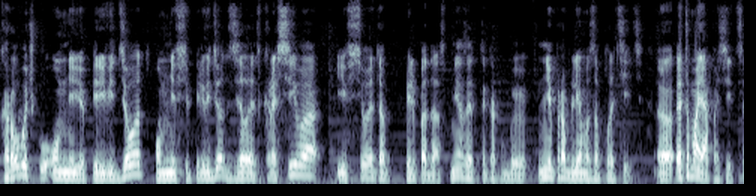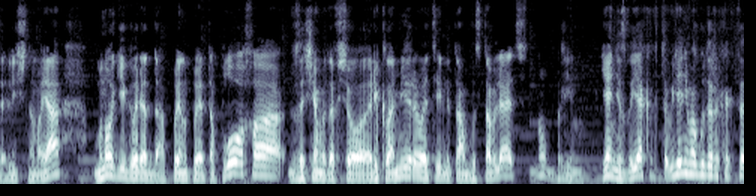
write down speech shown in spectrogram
коробочку, он мне ее переведет, он мне все переведет, сделает красиво, и все это переподаст. Мне за это как бы не проблема заплатить. Э, это моя позиция, лично моя. Многие говорят, да, PNP это плохо, зачем это все рекламировать или там выставлять. Ну, блин, я не знаю, я как-то, я не могу даже как-то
